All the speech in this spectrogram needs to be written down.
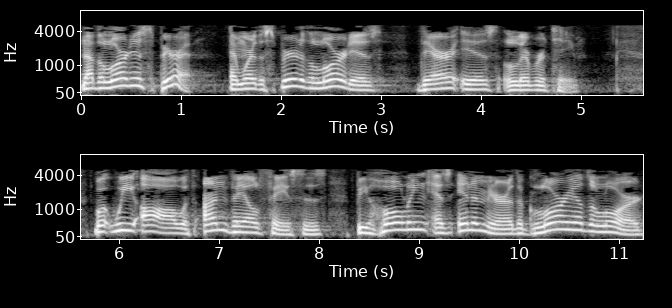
Now, the Lord is Spirit, and where the Spirit of the Lord is, there is liberty. But we all, with unveiled faces, beholding as in a mirror the glory of the Lord,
